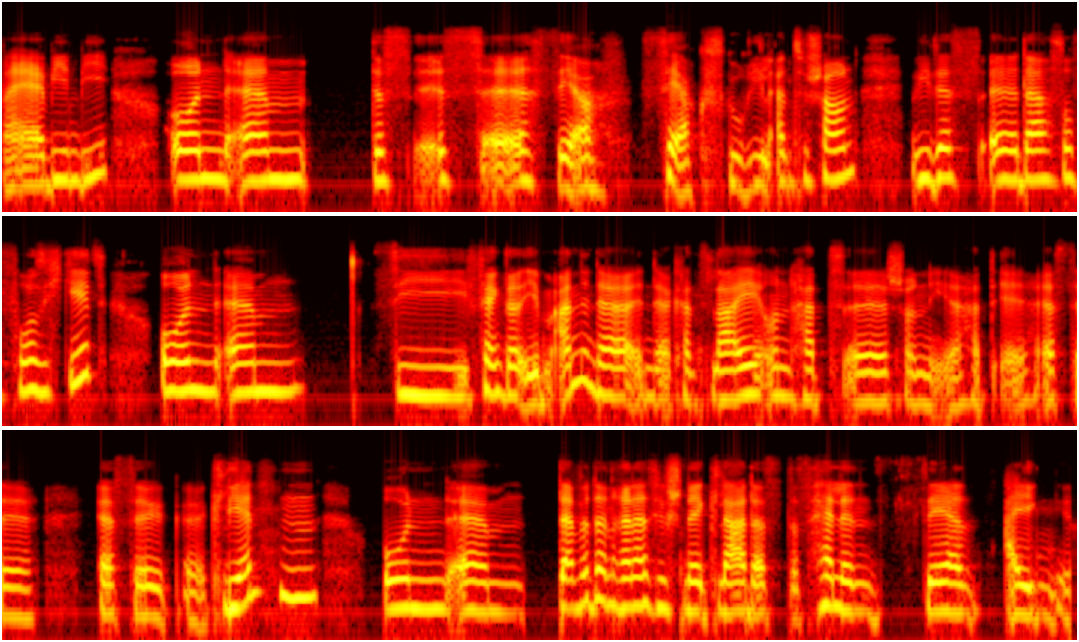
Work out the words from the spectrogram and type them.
bei Airbnb und ähm, das ist äh, sehr, sehr skurril anzuschauen, wie das äh, da so vor sich geht. Und ähm, sie fängt dann eben an in der, in der Kanzlei und hat äh, schon hat äh, erste, erste äh, Klienten. Und ähm, da wird dann relativ schnell klar, dass, dass Helen sehr eigen ist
